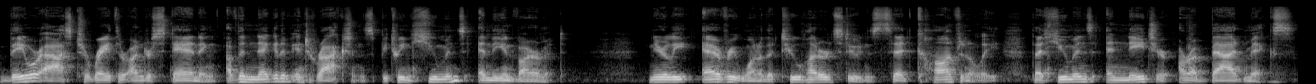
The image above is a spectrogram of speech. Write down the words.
they were asked to rate their understanding of the negative interactions between humans and the environment. Nearly every one of the 200 students said confidently that humans and nature are a bad mix.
